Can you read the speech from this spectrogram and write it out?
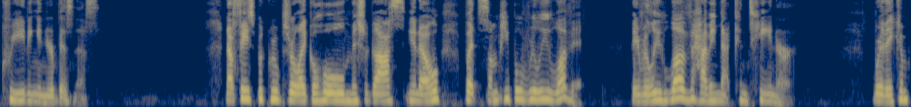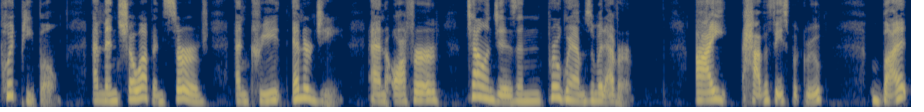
creating in your business. Now, Facebook groups are like a whole mishigas, you know, but some people really love it. They really love having that container where they can put people and then show up and serve and create energy and offer challenges and programs and whatever. I have a Facebook group, but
